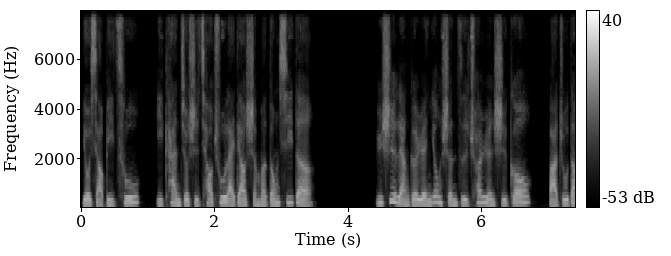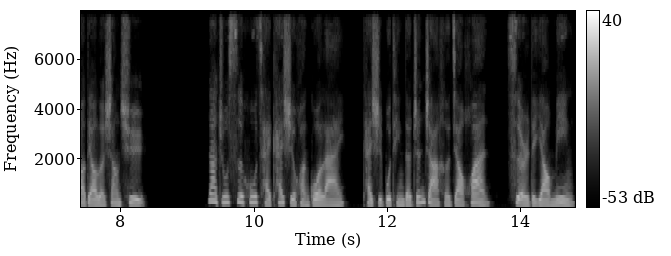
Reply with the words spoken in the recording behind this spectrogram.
有小臂粗，一看就是敲出来掉什么东西的。于是两个人用绳子穿人石钩，把猪倒吊了上去。那猪似乎才开始缓过来，开始不停地挣扎和叫唤，刺耳的要命。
